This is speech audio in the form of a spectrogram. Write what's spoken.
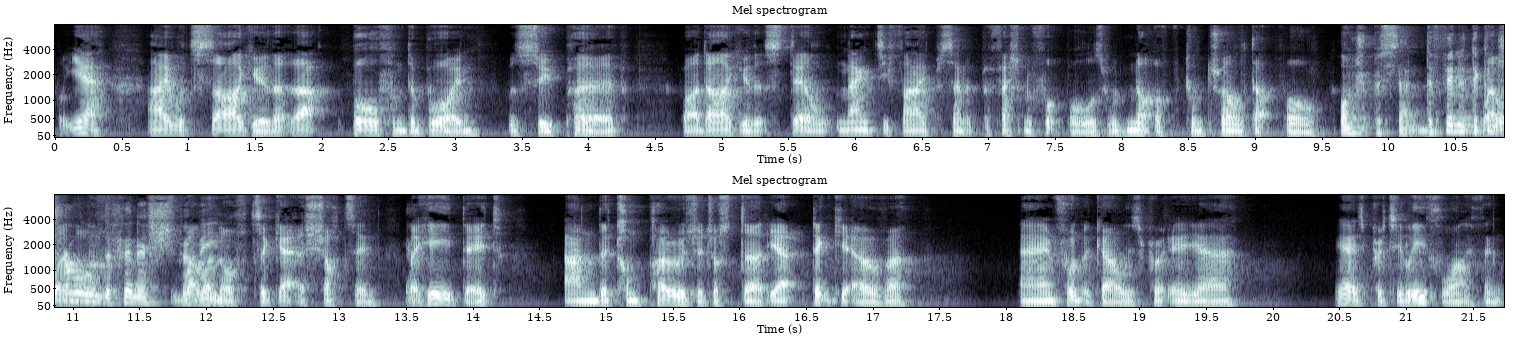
But yeah, I would argue that that ball from De Bruyne was superb, but I'd argue that still 95% of professional footballers would not have controlled that ball. 100%. The, fin- the well control enough, and the finish well me. enough to get a shot in. Yeah. But he did, and the composure just, uh, yeah, dink it over. Uh, in front of goal is pretty, uh, yeah, it's pretty lethal, I think.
